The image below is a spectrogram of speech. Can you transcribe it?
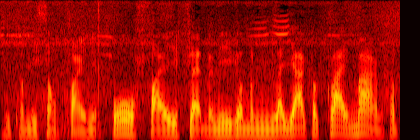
ดูถ้ามีสองไฟเนี่ยโอ้ไฟแฟลชอันนี้ก็มันระยะก็ใกล้มากนะครับ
